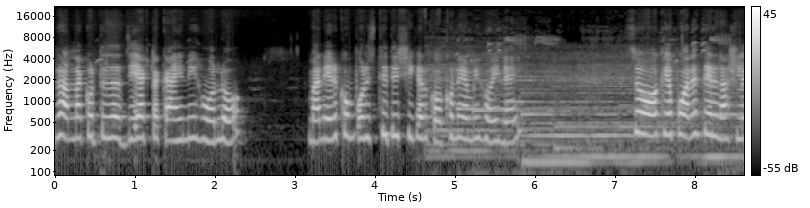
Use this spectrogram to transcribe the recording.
রান্না করতে যা, যে একটা কাহিনী হলো মানে এরকম পরিস্থিতির শিকার কখনোই আমি হই নাই। তো ওকে পরে তেল আসলে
